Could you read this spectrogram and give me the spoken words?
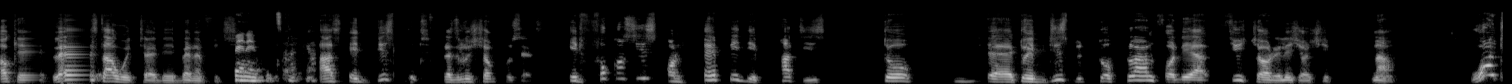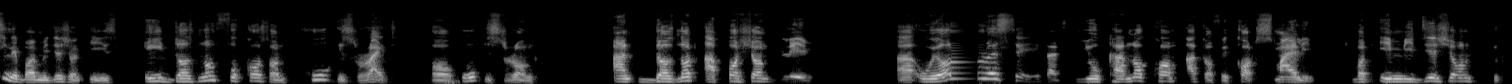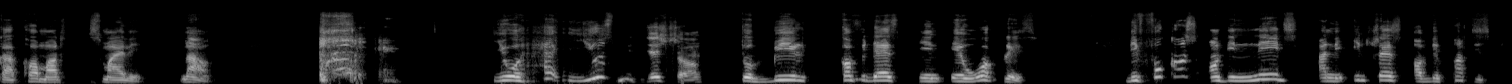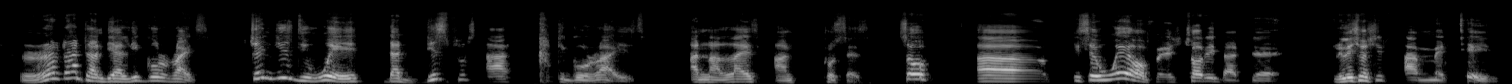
Okay, let's start with uh, the benefits. Benefits, okay. As a dispute resolution process, it focuses on helping the parties to, uh, to a dispute to plan for their future relationship. Now, one thing about mediation is it does not focus on who is right or who is wrong and does not apportion blame. Uh, we always say that you cannot come out of a court smiling but in mediation, you can come out smiling. Now, you use mediation to build confidence in a workplace. The focus on the needs and the interests of the parties rather than their legal rights changes the way that disputes are categorized, analyzed, and processed. So uh, it's a way of ensuring that uh, relationships are maintained,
